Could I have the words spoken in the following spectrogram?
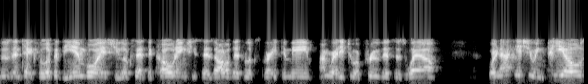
Susan takes a look at the invoice. She looks at the coding. She says, all of this looks great to me. I'm ready to approve this as well. We're not issuing POs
